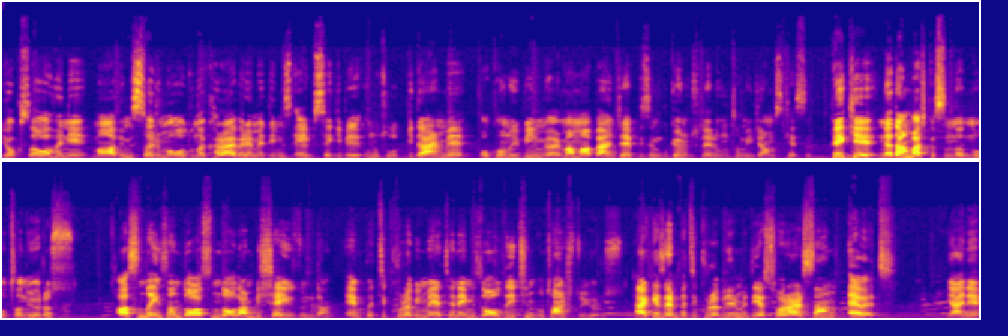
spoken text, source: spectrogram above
Yoksa o hani mavi mi sarı mı olduğuna karar veremediğimiz elbise gibi unutulup gider mi? O konuyu bilmiyorum ama bence bizim bu görüntüleri unutamayacağımız kesin. Peki neden başkasının adına utanıyoruz? Aslında insanın doğasında olan bir şey yüzünden. Empati kurabilme yeteneğimiz olduğu için utanç duyuyoruz. Herkes empati kurabilir mi diye sorarsan evet. Yani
